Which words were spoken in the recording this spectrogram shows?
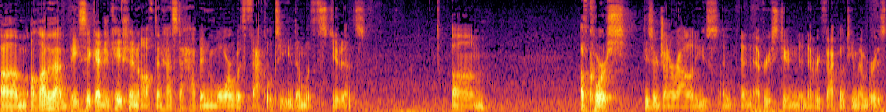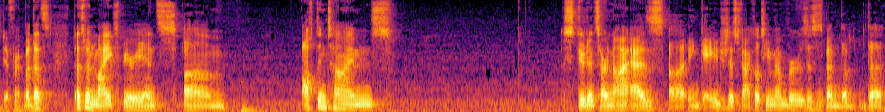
Um, a lot of that basic education often has to happen more with faculty than with students. Um, of course, these are generalities, and, and, every student and every faculty member is different. But that's that's been my experience. Um, oftentimes, students are not as uh, engaged as faculty members. This has been the the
